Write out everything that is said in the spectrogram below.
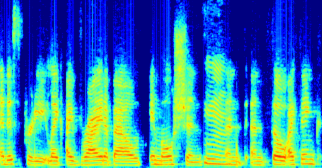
and it's pretty like I write about emotions mm. and and so I think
